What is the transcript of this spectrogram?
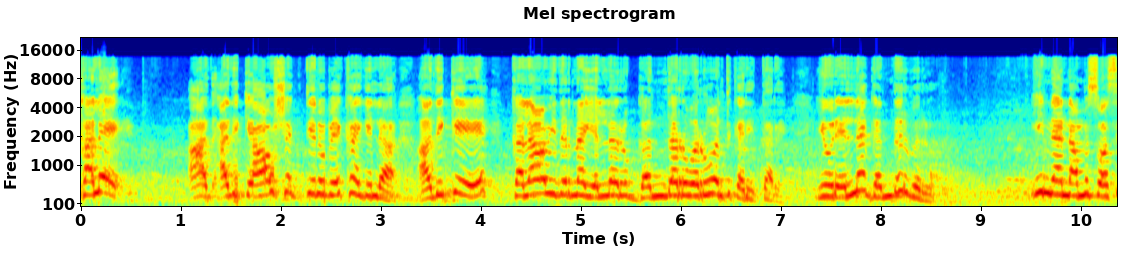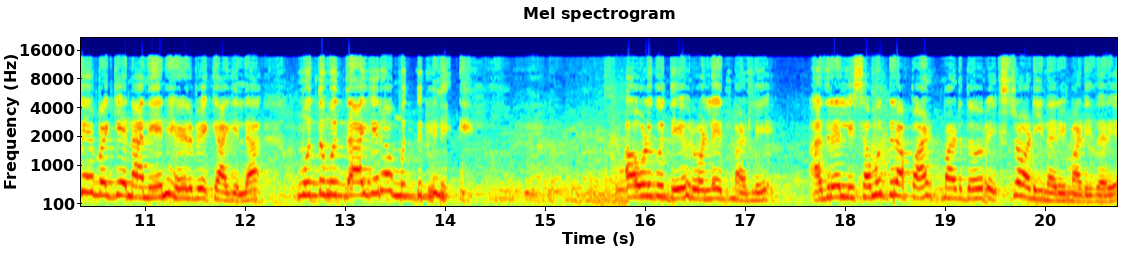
ಕಲೆ. ಅದ್, ಅದಕ್ಕೆ ಯಾವ ಶಕ್ತಿನೂ ಬೇಕಾಗಿಲ್ಲ. ಅದಕ್ಕೆ ಕಲಾವಿದರನ್ನ ಎಲ್ಲರೂ ಗಂಧರ್ವರು ಅಂತ ಕರೀತಾರೆ. ಇವರೆಲ್ಲ ಗಂಧರ್ವರು. ಇನ್ನು ನಮ್ಮ ಸೊಸೆ ಬಗ್ಗೆ ನಾನೇನು ಹೇಳಬೇಕಾಗಿಲ್ಲ. ಮುದ್ದು ಮುದ್ದಾಗಿರೋ ಮುದ್ದುಗಿಣಿ. ಅವಳಿಗೂ ದೇವರು ಒಳ್ಳೇದು ಮಾಡಲಿ. ಅದರಲ್ಲಿ ಸಮುದ್ರ ಪಾರ್ಟ್ ಮಾಡಿದವರು ಎಕ್ಸ್ಟ್ರಾ ಆರ್ಡಿನರಿ ಮಾಡಿದ್ದಾರೆ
